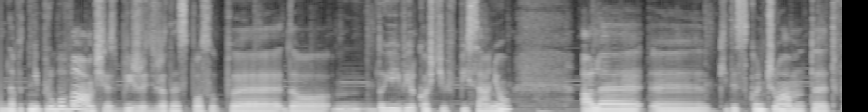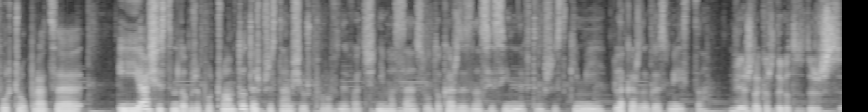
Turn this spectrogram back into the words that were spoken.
nawet nie próbowałam się zbliżyć w żaden sposób e, do, do jej wielkości w pisaniu ale y, kiedy skończyłam tę twórczą pracę, i ja się z tym dobrze poczułam, to też przestałam się już porównywać. Nie ma mhm. sensu, to każdy z nas jest inny w tym wszystkim i dla każdego jest miejsca. Wiesz, dla każdego to też,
